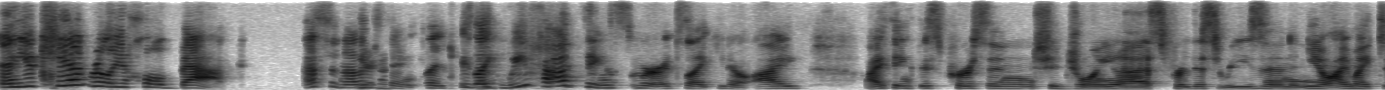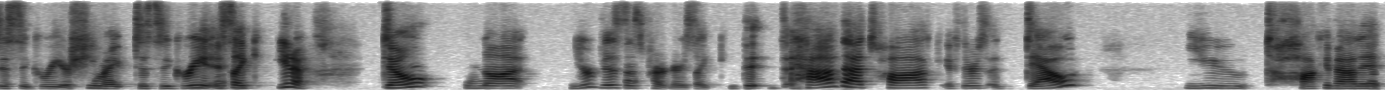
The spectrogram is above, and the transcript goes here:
and you can't really hold back. That's another yeah. thing. Like like we've had things where it's like you know i i think this person should join us for this reason and you know i might disagree or she might disagree. It's like you know don't not your business partners like th- have that talk. If there's a doubt you talk about it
